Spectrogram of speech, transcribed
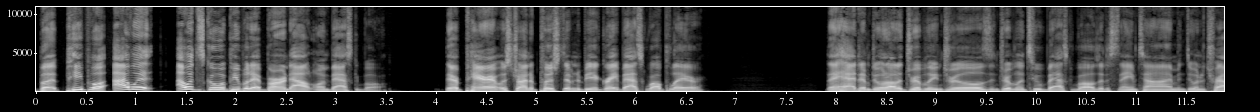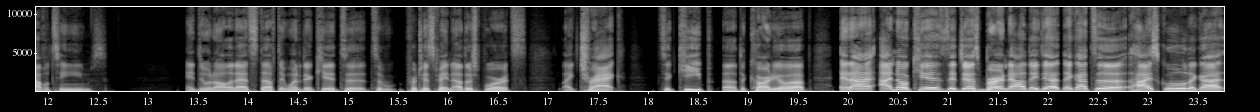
But people, I would I went to school with people that burned out on basketball. Their parent was trying to push them to be a great basketball player. They had them doing all the dribbling drills and dribbling two basketballs at the same time and doing the travel teams and doing all of that stuff. They wanted their kid to to participate in other sports like track to keep uh, the cardio up. And I I know kids that just burned out. They got they got to high school. They got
